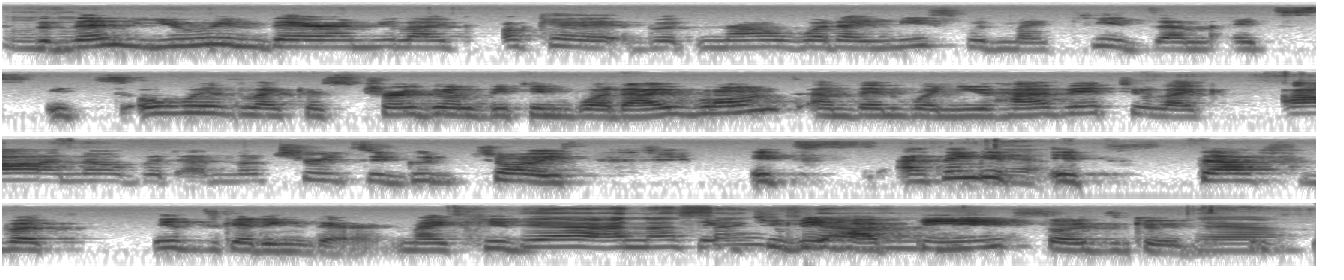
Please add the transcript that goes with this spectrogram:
Mm-hmm. but then you in there and you're like okay but now what i miss with my kids? And it's it's always like a struggle between what i want and then when you have it you're like ah oh, no but i'm not sure it's a good choice. It's I think it, yeah. it's tough, but it's getting there. My kids yeah, and I think to be um, happy, so it's good. Yeah.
